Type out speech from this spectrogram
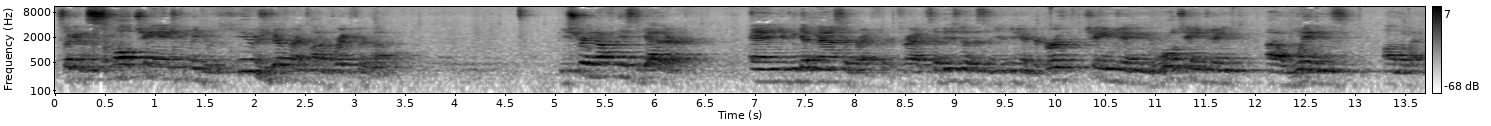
So again, a small change can lead to a huge difference on a breakthrough level. You string enough of these together, and you can get massive breakthroughs, right? So these are the, you know, your earth-changing, your world-changing uh, wins on the way.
